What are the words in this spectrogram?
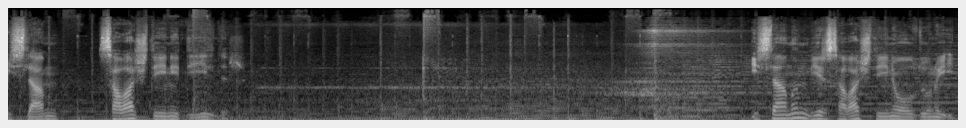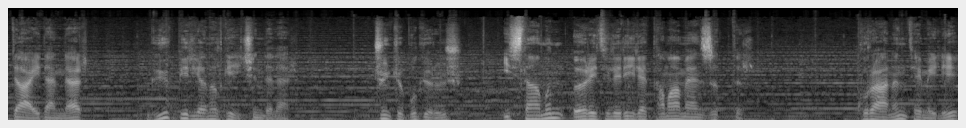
İslam savaş dini değildir. İslam'ın bir savaş dini olduğunu iddia edenler büyük bir yanılgı içindeler. Çünkü bu görüş İslam'ın öğretileriyle tamamen zıttır. Kur'an'ın temeli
